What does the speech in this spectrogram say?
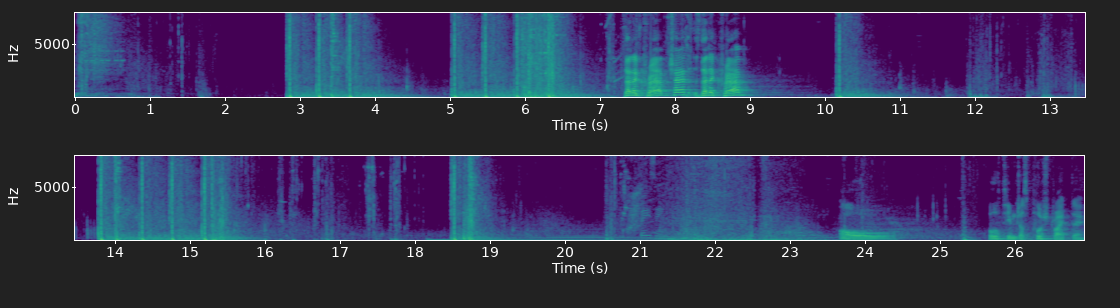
Is that a crab, chat? Is that a crab? Oh. Full team just pushed right there.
